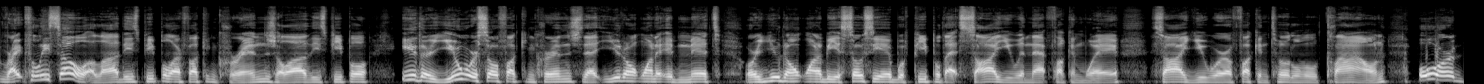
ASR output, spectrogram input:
rightfully so. A lot of these people are fucking cringe. A lot of these people, either you were so fucking cringe that you don't want to admit or you don't want to be associated with people that saw you in that fucking way, saw you were a fucking total clown, or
